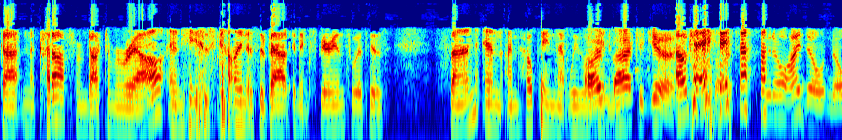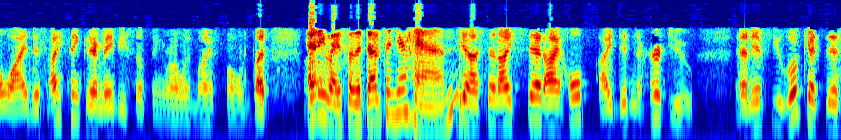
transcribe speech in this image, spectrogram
gotten a cutoff from Dr. Morrell, and he is telling us about an experience with his son, and I'm hoping that we will. I'm back again. Okay. so you know, I don't know why this. I think there may be something wrong with my phone, but. Uh, anyway, so the dove's in your hand. Yes, and I said, I hope I didn't hurt you. And if you look at this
